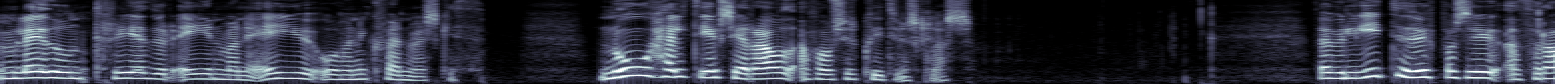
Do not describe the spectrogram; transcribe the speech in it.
um leiðu hún treður eiginmanni eigu ofan í kvenveskið. Nú held ég sér ráð að fá sér kvítvinsklass. Það vil lítið upp á sig að þrá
